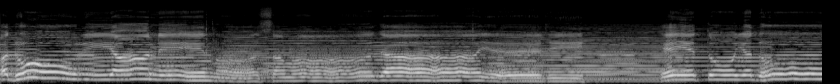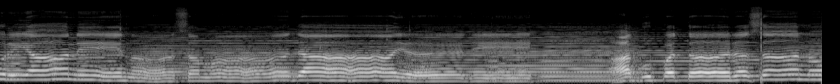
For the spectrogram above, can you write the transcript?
અધૂરિયાને ન સમજાય જી. એ તો અધૂરિયાને ન સમજાય જી. આ ગુપત રસનો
